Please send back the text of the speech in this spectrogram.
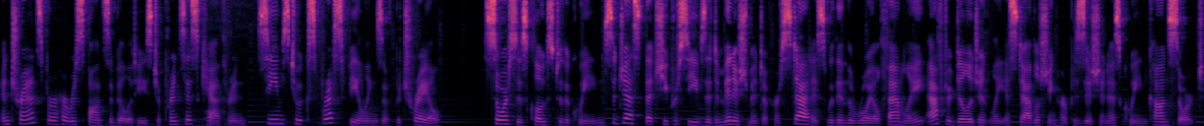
and transfer her responsibilities to Princess Catherine seems to express feelings of betrayal. Sources close to the Queen suggest that she perceives a diminishment of her status within the royal family after diligently establishing her position as Queen Consort.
